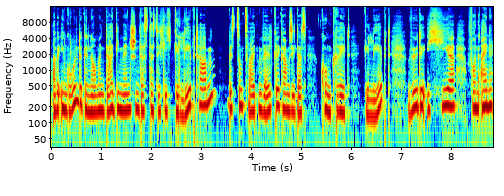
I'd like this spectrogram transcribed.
aber im Grunde genommen, da die Menschen das tatsächlich gelebt haben, bis zum Zweiten Weltkrieg haben sie das konkret gelebt, würde ich hier von einer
